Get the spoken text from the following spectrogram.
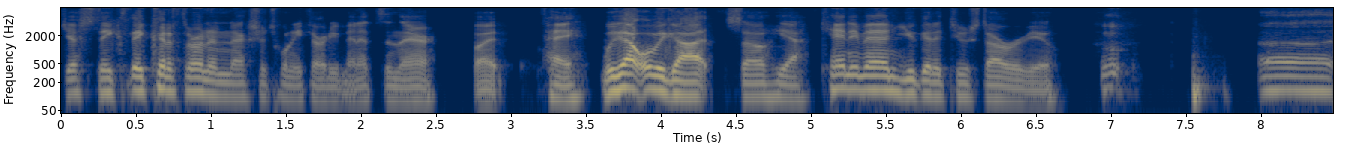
just they, they could have thrown in an extra 20, 30 minutes in there. But hey, we got what we got. So, yeah, Candyman, you get a two star review. Uh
